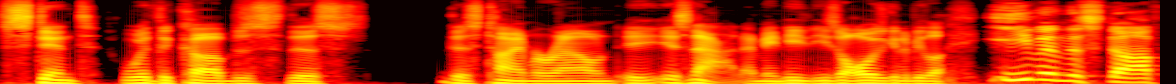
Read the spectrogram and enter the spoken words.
stint with the Cubs this this time around is not. I mean, he, he's always going to be like, even the stuff,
